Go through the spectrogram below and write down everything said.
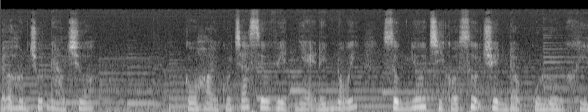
Đỡ hơn chút nào chưa? Câu hỏi của cha siêu Việt nhẹ đến nỗi Dường như chỉ có sự chuyển động của luồng khí.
